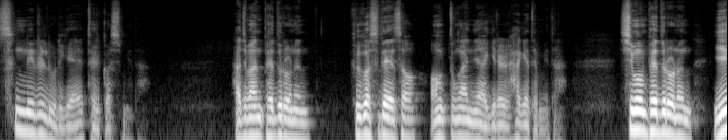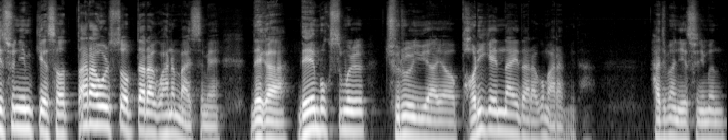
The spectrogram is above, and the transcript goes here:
승리를 누리게 될 것입니다. 하지만 베드로는 그것에 대해서 엉뚱한 이야기를 하게 됩니다. 시몬 베드로는 예수님께서 따라올 수 없다라고 하는 말씀에 내가 내 목숨을 주를 위하여 버리겠나이다라고 말합니다. 하지만 예수님은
